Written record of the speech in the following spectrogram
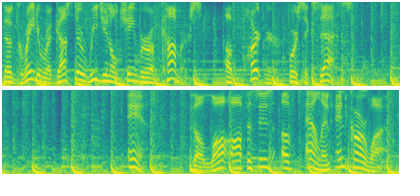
The Greater Augusta Regional Chamber of Commerce, a partner for success. And the law offices of Allen and Carwile.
